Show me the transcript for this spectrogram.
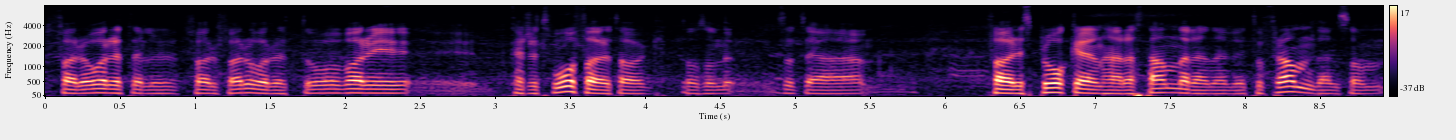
förra året eller för förra året, då var det eh, kanske två företag, de som så att säga förespråkade den här standarden eller tog fram den som,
